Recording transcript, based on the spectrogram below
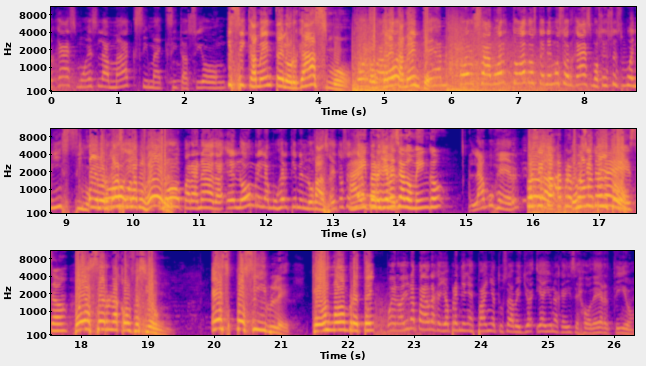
orgasmo es la máxima excitación. Físicamente el orgasmo, Por concretamente. Favor, déjame- por favor, todos tenemos orgasmos, eso es buenísimo. ¿Y el orgasmo de la mujer? No, para nada. El hombre y la mujer tienen los. Pasa. Entonces, Ay, pero mujer- llévense a Domingo. La mujer. Propósito- a propósito de eso. Voy a hacer una confesión. Es posible que un hombre tenga... Bueno, hay una palabra que yo aprendí en España, tú sabes, yo, y hay una que dice joder, tío.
